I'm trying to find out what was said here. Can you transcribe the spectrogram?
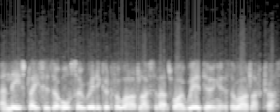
and these places are also really good for wildlife. So that's why we're doing it as the Wildlife Trust.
